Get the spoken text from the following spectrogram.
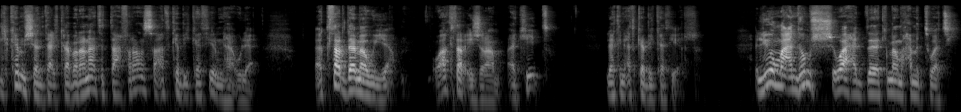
الكمشة نتاع الكبرانات تاع فرنسا أذكى بكثير من هؤلاء. أكثر دموية وأكثر إجرام أكيد لكن أذكى بكثير. اليوم ما عندهمش واحد كما محمد تواتي.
